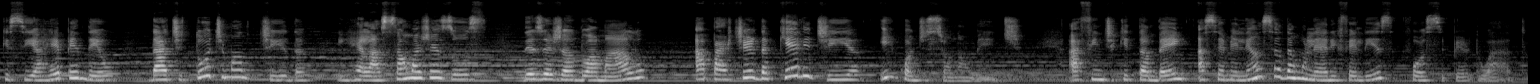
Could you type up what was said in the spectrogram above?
que se arrependeu da atitude mantida em relação a Jesus, desejando amá-lo a partir daquele dia incondicionalmente a fim de que também a semelhança da mulher infeliz fosse perdoado.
